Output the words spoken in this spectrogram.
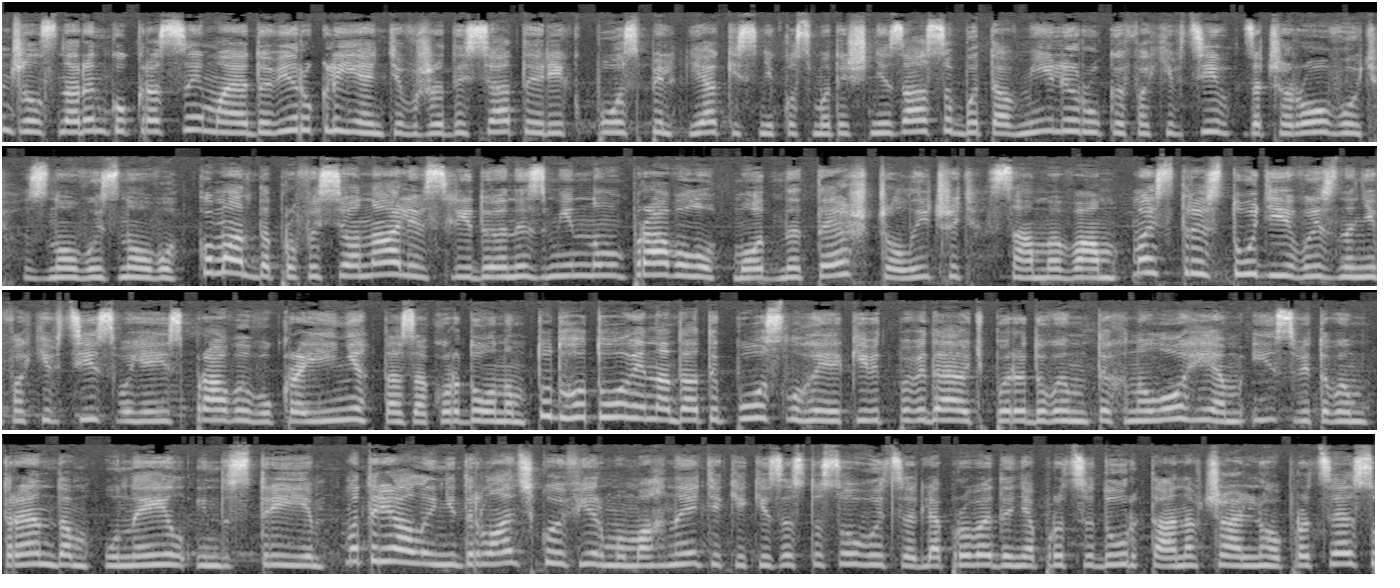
Angels на ринку краси має довіру клієнтів вже десятий рік поспіль. Якісні косметичні засоби та вмілі руки фахівців зачаровують знову і знову. Команда професіоналів слідує незмінному правилу модне те, що личить саме вам. Майстри студії визнані фахівці своєї справи в Україні та за кордоном. Тут готові надати послуги, які відповідають передовим технологіям і світовим трендам у нейл індустрії. Матеріали нідерландської фірми Магнетік, які застосовуються для проведення процедур та навчального процесу,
